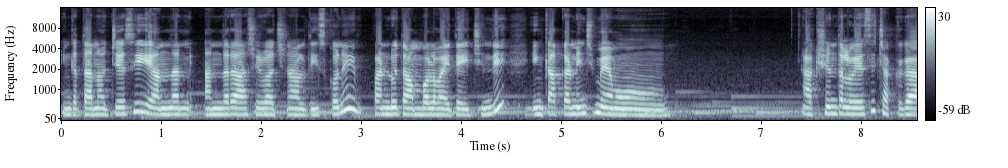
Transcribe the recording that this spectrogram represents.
ఇంకా తను వచ్చేసి అందరిని అందరి ఆశీర్వచనాలు తీసుకొని పండు తాంబూలం అయితే ఇచ్చింది. ఇంకా అక్కడి నుంచి మేము అక్షంతలు వేసి చక్కగా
